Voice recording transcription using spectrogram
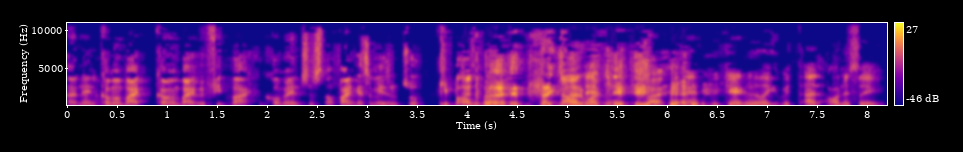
and then Uh-huh. coming back, coming back with feedback and comments and stuff. I think it's amazing. So keep it up. Thanks No, very definitely. much. but we, generally like. We, I, honestly,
